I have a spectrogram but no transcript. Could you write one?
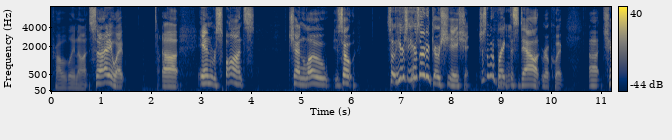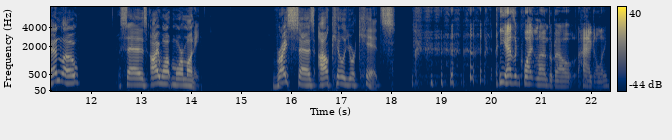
Probably not. So anyway, uh, in response, Chen Lo. So, so here's here's our negotiation. Just I want to break this down real quick. Uh, Chen Lo says, "I want more money." Reiss says, "I'll kill your kids." He hasn't quite learned about haggling.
